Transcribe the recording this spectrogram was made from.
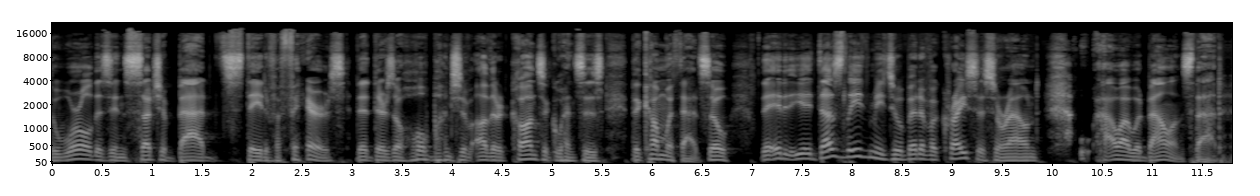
the world is in such a bad state of affairs that there's a whole bunch of other consequences that come with that. So it, it does lead me to a bit of a crisis around how I would balance that.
